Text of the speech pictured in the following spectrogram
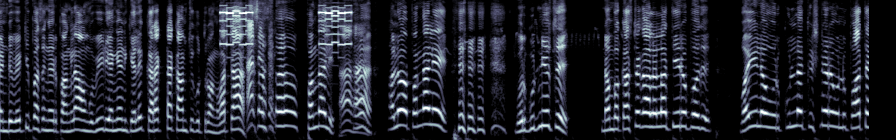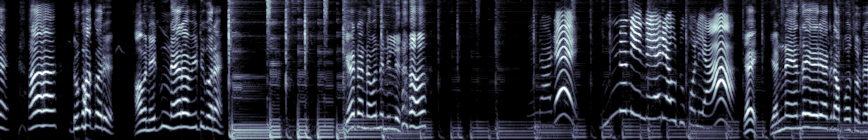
ரெண்டு வெட்டி பசங்க இருப்பாங்களா அவங்க வீடு எங்கன்னு கேளு கரெக்டா காமிச்சு கொடுத்துருவாங்க. வரட்டா? பங்காளி. ஹலோ பங்காளி. ஒரு குட் நியூஸ் நம்ம கஷ்டகாலெல்லாம் தீரப்போகுது. வழியில ஒரு குள்ள கிருஷ்ணரை ஒன்று பார்த்தேன். ஆ டுபாக்கோரு அவன் எட்டு நேரா வீட்டுக்கு வரேன். கேட்டாண்டா வந்து நில்லு. போலியா? டேய் என்ன எந்த ஏரியாக்குடா போக சொல்ற?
